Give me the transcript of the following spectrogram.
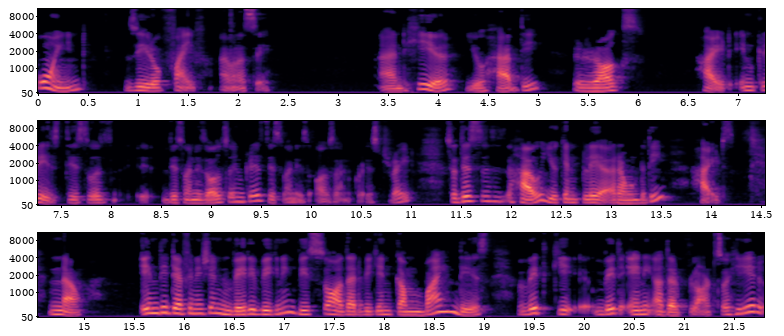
0.05 i want to say. And here you have the rugs height increased this was this one is also increased this one is also increased right? So this is how you can play around the heights. Now in the definition very beginning we saw that we can combine this with with any other plot. So here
